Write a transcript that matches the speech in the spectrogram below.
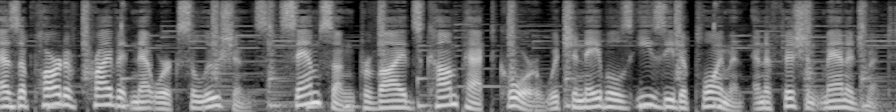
As a part of private network solutions, Samsung provides Compact Core which enables easy deployment and efficient management.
